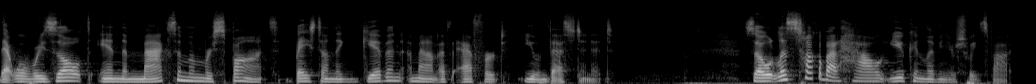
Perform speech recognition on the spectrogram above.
that will result in the maximum response based on the given amount of effort you invest in it. So let's talk about how you can live in your sweet spot.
